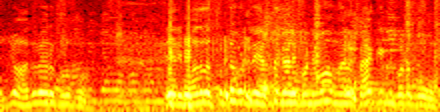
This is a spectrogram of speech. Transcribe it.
ஐயோ அது வேற குழப்பம். சரி முதல்ல துட்டை கொடுத்து இடத்த காலி பண்ணுவோம். மேல பேக்கிங் பண்ண போவோம்.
